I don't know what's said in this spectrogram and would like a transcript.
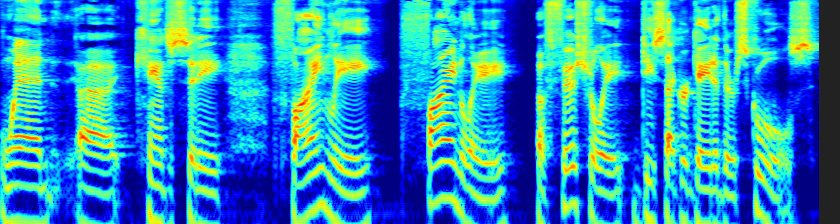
when uh, Kansas City finally, finally, officially desegregated their schools.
